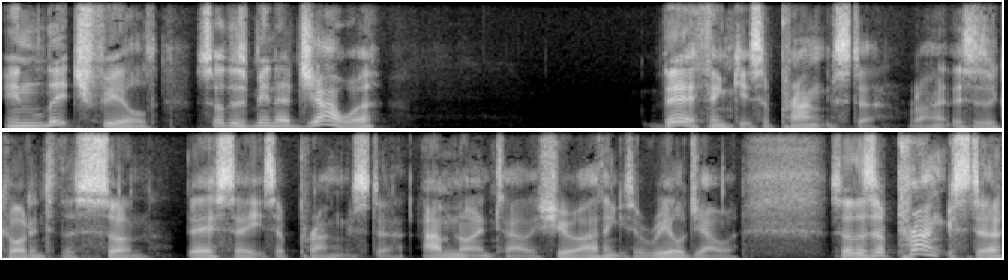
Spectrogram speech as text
in Lichfield. So there's been a Jawa. They think it's a prankster, right? This is according to the Sun. They say it's a prankster. I'm not entirely sure. I think it's a real Jawa. So there's a prankster,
